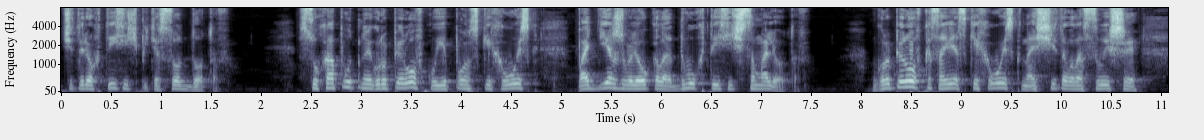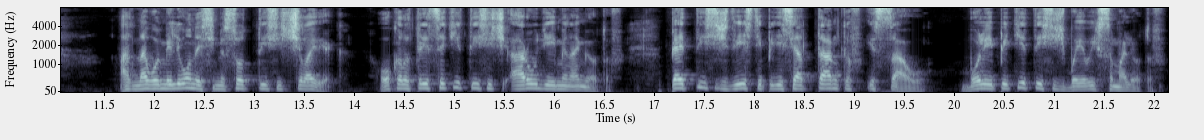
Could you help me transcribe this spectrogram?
4500 дотов. Сухопутную группировку японских войск поддерживали около 2000 самолетов. Группировка советских войск насчитывала свыше 1 миллиона 700 тысяч человек, около 30 тысяч орудий и минометов, 5250 танков и САУ, более 5000 боевых самолетов.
